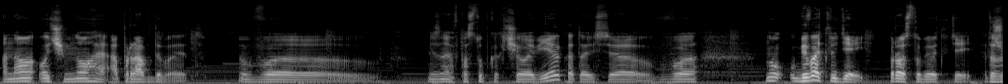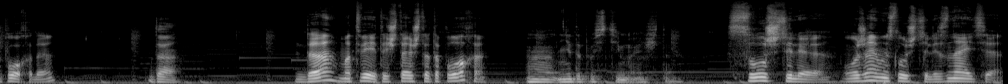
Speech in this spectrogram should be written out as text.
она очень многое оправдывает в, не знаю, в поступках человека, то есть э, в, ну, убивать людей, просто убивать людей. Это же плохо, да? Да. Да, Матвей, ты считаешь, что это плохо? А, недопустимо, я считаю. Слушатели, уважаемые слушатели, знаете,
